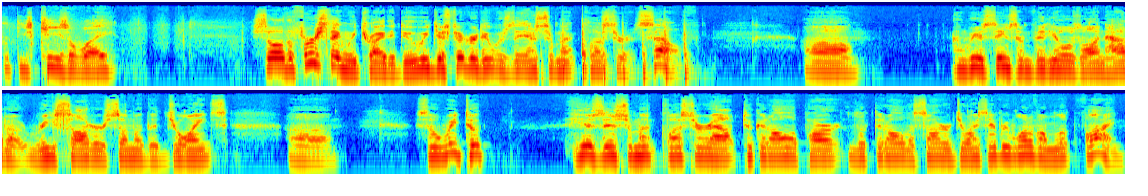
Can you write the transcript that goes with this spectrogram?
put these keys away. So the first thing we tried to do, we just figured it was the instrument cluster itself. Uh, and we had seen some videos on how to resolder some of the joints. Uh, so we took his instrument cluster out, took it all apart, looked at all the solder joints. Every one of them looked fine.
